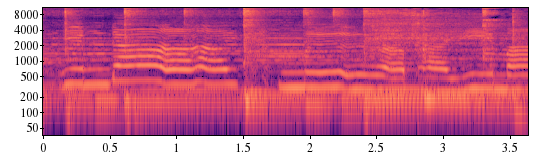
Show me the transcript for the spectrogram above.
ดยิ้มได้ เมื่อภัยมา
